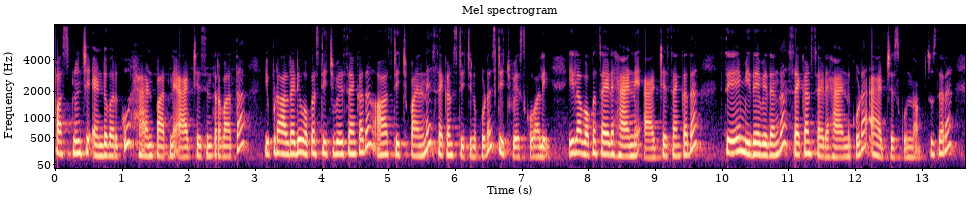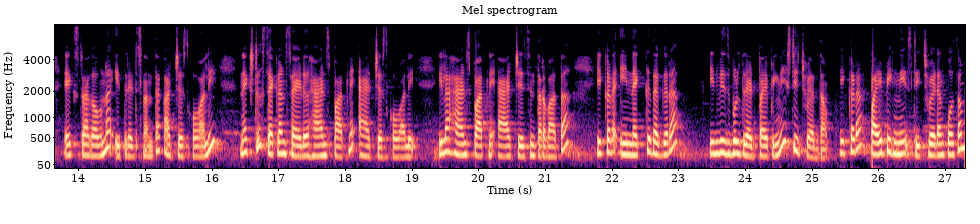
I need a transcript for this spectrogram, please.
ఫస్ట్ నుంచి ఎండ్ వరకు హ్యాండ్ పార్ట్ని యాడ్ చేసిన తర్వాత ఇప్పుడు ఆల్రెడీ ఒక స్టిచ్ వేసాం కదా ఆ స్టిచ్ పైననే సెకండ్ స్టిచ్ని కూడా స్టిచ్ వేసుకోవాలి. ఇలా ఒక సైడ్ హ్యాండ్ని యాడ్ చేసాం కదా సేమ్ ఇదే విధంగా సెకండ్ సైడ్ హ్యాండ్ని కూడా యాడ్ చేసుకుందాం. చూసారా? ఎక్స్ట్రాగా ఉన్న ఈ థ్రెడ్స్ అంతా కట్ చేసుకోవాలి. నెక్స్ట్ సెకండ్ సైడ్ హ్యాండ్స్ పార్ట్ని యాడ్ చేసుకోవాలి. ఇలా హ్యాండ్స్ పార్ట్ని యాడ్ చేసిన తర్వాత ఇక్కడ ఈ నెక్ దగ్గర ఇన్విజిబుల్ థ్రెడ్ పైపింగ్ని స్టిచ్ వేద్దాం. ఇక్కడ పైపింగ్ని స్టిచ్ వేయడం కోసం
